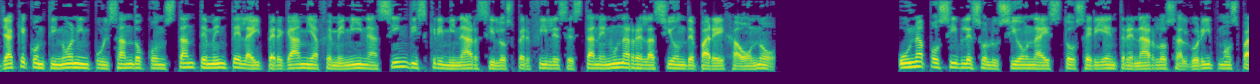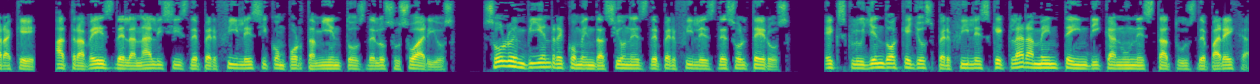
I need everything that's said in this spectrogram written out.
ya que continúan impulsando constantemente la hipergamia femenina sin discriminar si los perfiles están en una relación de pareja o no. Una posible solución a esto sería entrenar los algoritmos para que, a través del análisis de perfiles y comportamientos de los usuarios, solo envíen recomendaciones de perfiles de solteros, excluyendo aquellos perfiles que claramente indican un estatus de pareja.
